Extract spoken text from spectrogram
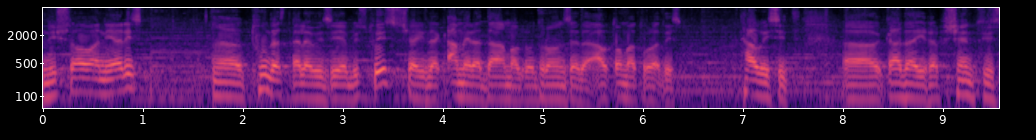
მნიშვნელოვანი არის თუნდაც ტელევიზიებისთვის შეიძლება კამერა დაამაგრო დრონზე და ავტომატურად ის თავისით გადაიღებს შენთვის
